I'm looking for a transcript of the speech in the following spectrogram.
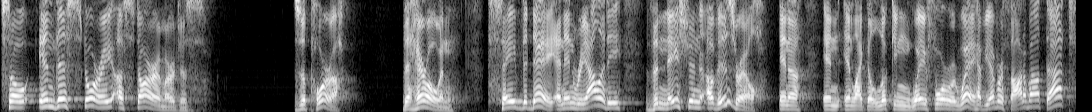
So in this story, a star emerges. Zipporah, the heroine, saved the day. And in reality, the nation of Israel in a in, in like a looking way forward way. Have you ever thought about that?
